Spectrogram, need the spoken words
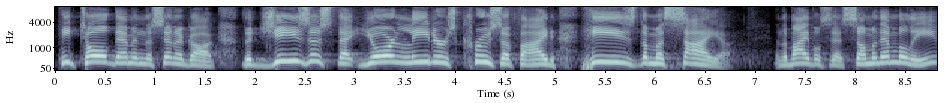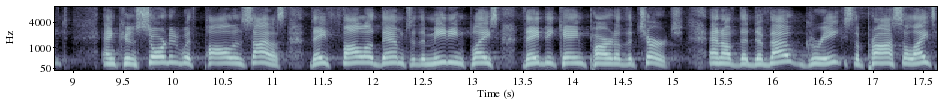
He told them in the synagogue, the Jesus that your leaders crucified, he's the Messiah. And the Bible says some of them believed and consorted with Paul and Silas. They followed them to the meeting place. They became part of the church. And of the devout Greeks, the proselytes,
